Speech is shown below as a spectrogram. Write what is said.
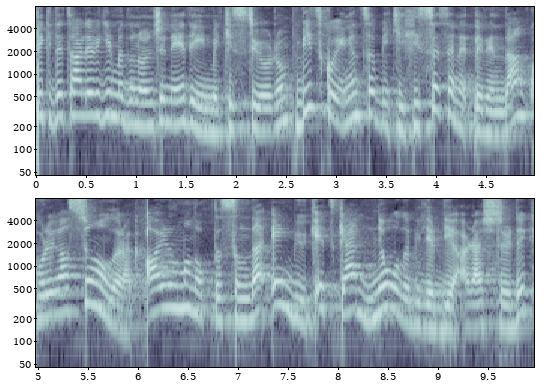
Peki detaylara girmeden önce neye değinmek istiyorum? Bitcoin'in tabii ki hisse senetlerinden korelasyon olarak ayrılma noktasında en büyük etken ne olabilir diye araştırdık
